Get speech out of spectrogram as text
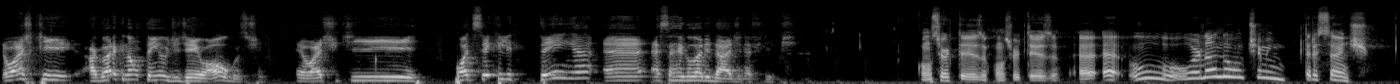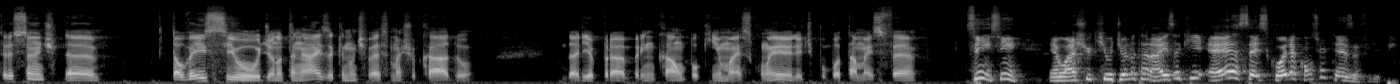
Eu acho que, agora que não tem o DJ August, eu acho que pode ser que ele tenha é, essa regularidade, né, Felipe? Com certeza, com certeza. É, é, o, o, Orlando é um time interessante, interessante. É, talvez se o Jonathan Isaac não tivesse machucado, daria para brincar um pouquinho mais com ele, tipo, botar mais fé? Sim, sim. Eu acho que o Jonathan Isaac é essa escolha com certeza, Felipe.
